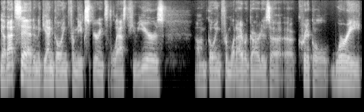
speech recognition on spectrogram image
Now, that said, and again, going from the experience of the last few years, um, going from what I regard as a, a critical worry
